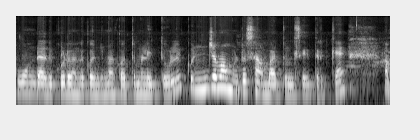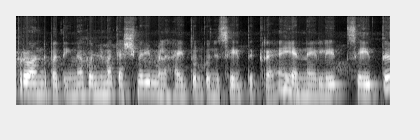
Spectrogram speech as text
பூண்டு அது கூட வந்து கொஞ்சமாக கொத்தமல்லி தூள் கொஞ்சமாக மட்டும் சாம்பார் தூள் சேர்த்துருக்கேன். அப்புறம் வந்து பார்த்திங்கன்னா கொஞ்சமாக காஷ்மீரி மிளகாய் தூள் கொஞ்சம் சேர்த்துக்கிறேன். எண்ணெயிலே சேர்த்து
